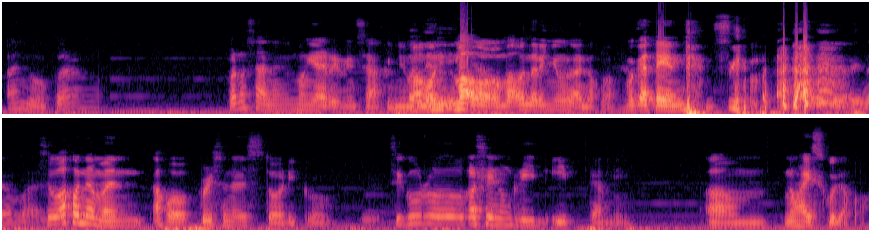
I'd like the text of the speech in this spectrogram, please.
ano, parang, parang sana mangyari rin sa akin yun. Narinig ma, oo, mauna rin yung ano ko, mag-attendance. Rin naman. So ako naman, ako, personal story ko. Siguro kasi nung grade 8 kami, um, nung high school ako,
